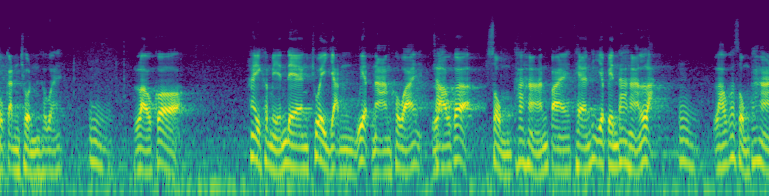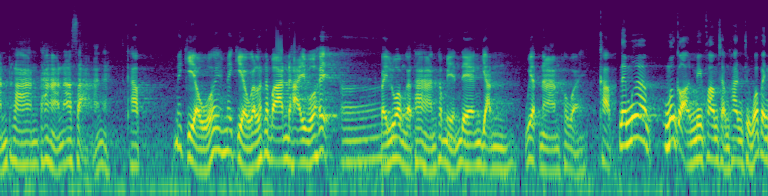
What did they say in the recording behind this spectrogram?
วกันชนเขาไว้อืมเราก็ ให้เขมรแดงช่วยยันเวียดนามเขาไว้ เราก็ส่งทหารไป แทนที่จะเป็นทหารหลักอืมเราก็ส่งทหารพรานทหารอาสาไงครับ ไม่เกี่ยวเว้ยไม่เกี่ยวกับรัฐบาลไทยเว้ยอ่าไปร่วมกับทหารเขมรแดงยันเวียดนามเขาไว้ครับในเมื่อเมื่อก่อนมีความสัมพันธ์ถือว่าเป็น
